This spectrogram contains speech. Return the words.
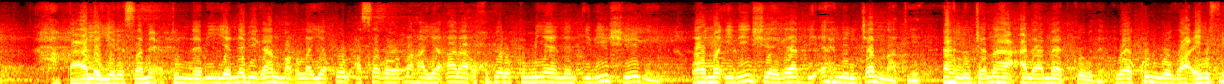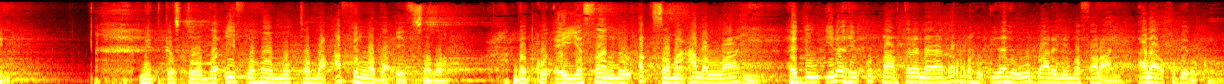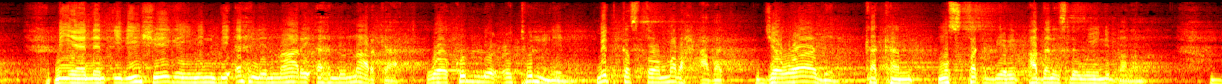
qaala yidhi samictu nabiya nebigaan maqlay yaquul asagoo dhahaya alaa ukhbirukum miyaanan idiin sheegin? Oo ma idiin sheegaa biahli iljannati ahlu jannaha calaamaadkooda waa kullu daciifin mid kastoo daciif ahoo mutadacafin la daciifsado. Dadku ay yasaan low aqsama cala allaahi. Hadduu ilaahay ku dhaartana laa barahu ilaahay ugu baarinimo falaayo alaa ukhbirukum. Miyaanan idiin sheegaynin biahli nnaari ahlu naarka. Waa kullu cutullin. Mid kastoo madax adag. Jawaadin kakan mustakbirin haddana isla weyni badan.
